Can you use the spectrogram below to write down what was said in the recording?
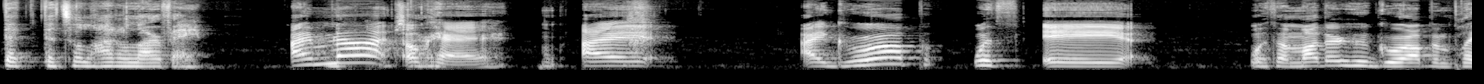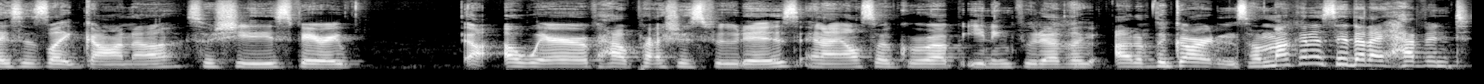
That, that's a lot of larvae. I'm not okay. I I grew up with a with a mother who grew up in places like Ghana, so she's very uh, aware of how precious food is, and I also grew up eating food out of the, out of the garden. So I'm not going to say that I haven't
